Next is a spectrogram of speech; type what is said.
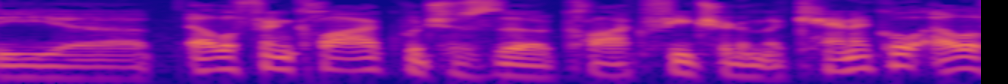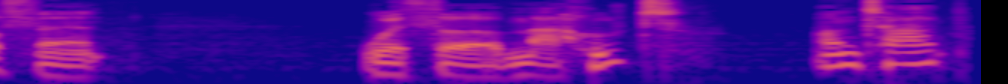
the uh, elephant clock, which is the clock featured a mechanical elephant with a mahout on top.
